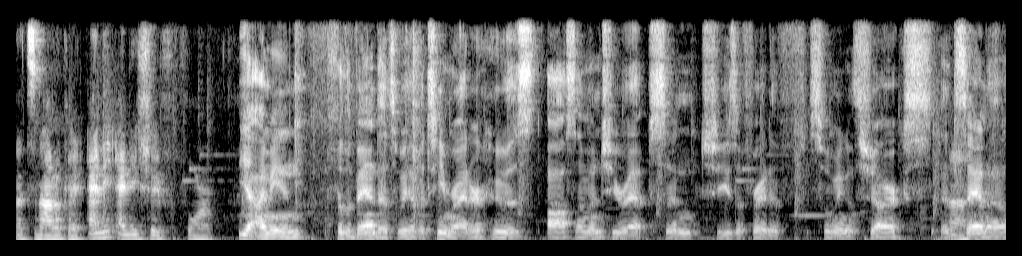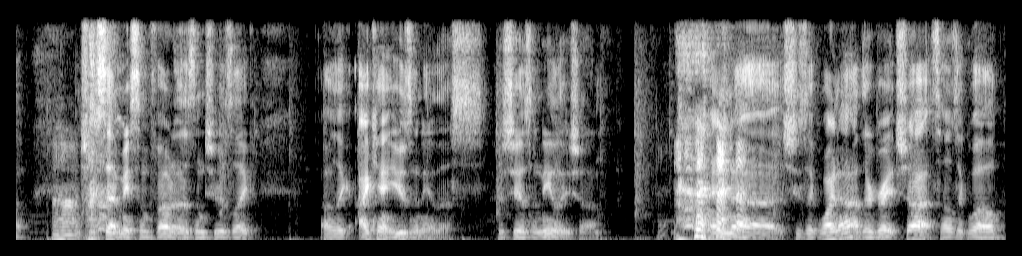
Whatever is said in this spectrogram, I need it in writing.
That's not okay. Any any shape or form. Yeah, I mean, for the bandits, we have a team rider who is awesome and she rips and she's afraid of swimming with sharks at Uh, Sano. uh-huh. And she sent me some photos and she was like, I was like, I can't use any of this because she has a knee leash on. And uh, she's like, why not? They're great shots. I was like, well,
